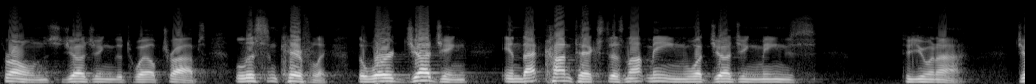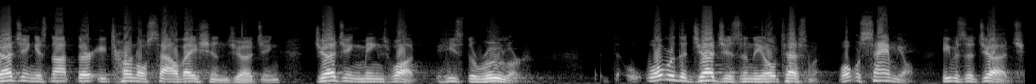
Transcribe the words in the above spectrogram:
thrones, judging the 12 tribes. Listen carefully. The word judging in that context does not mean what judging means to you and I. Judging is not their eternal salvation judging. Judging means what? He's the ruler. What were the judges in the Old Testament? What was Samuel? He was a judge.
